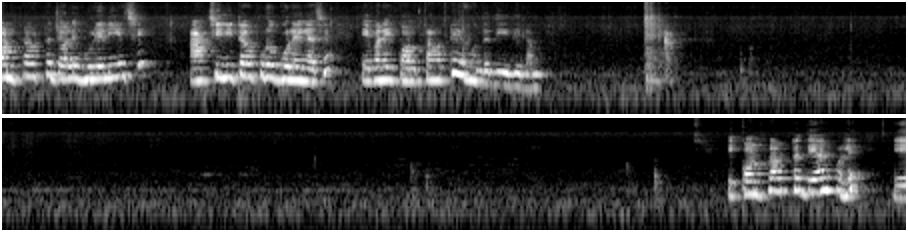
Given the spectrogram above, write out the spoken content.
কর্নফ্লাওয়ারটা জলে গুলে নিয়েছি আর চিনিটাও পুরো গলে গেছে। এবার এই কর্নফ্লাওয়ারটা এর মধ্যে দিয়ে দিলাম। এই কর্নফ্লাওয়ারটা দেওয়ার ফলে এ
